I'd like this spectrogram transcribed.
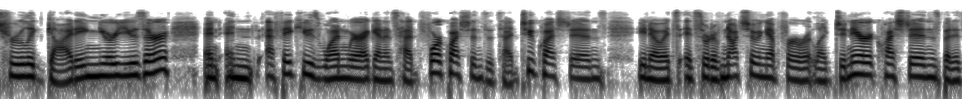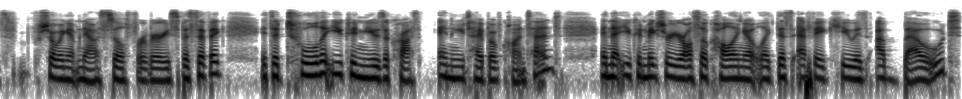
truly guiding your user. And and FAQ is one where again it's had four questions, it's had two questions. You know, it's it's sort of not showing up for like generic questions, but it's showing up now still for very specific. It's a tool that you can use across any type of content and that you can make sure you're also calling out like this FAQ is about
